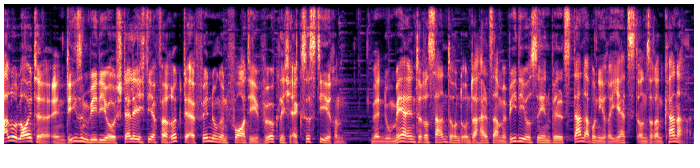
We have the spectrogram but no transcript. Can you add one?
Hallo Leute, in diesem Video stelle ich dir verrückte Erfindungen vor, die wirklich existieren. Wenn du mehr interessante und unterhaltsame Videos sehen willst, dann abonniere jetzt unseren Kanal.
